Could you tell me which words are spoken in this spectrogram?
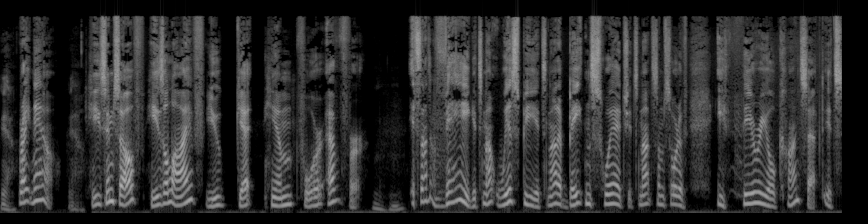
Yeah. right now. Yeah. He's himself. He's alive. You get him forever. Mm-hmm. It's not vague. It's not wispy. It's not a bait and switch. It's not some sort of ethereal concept. It's,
